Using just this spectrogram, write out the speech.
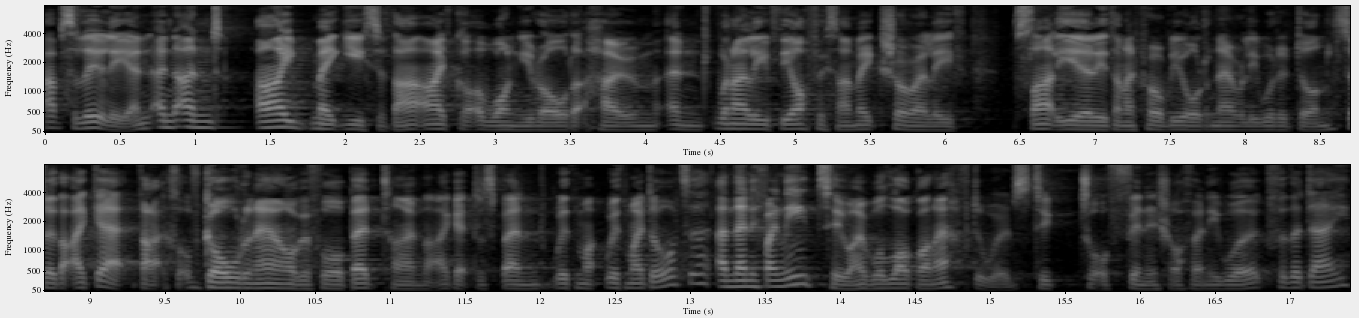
Absolutely, and and and I make use of that. I've got a one-year-old at home, and when I leave the office, I make sure I leave slightly earlier than I probably ordinarily would have done, so that I get that sort of golden hour before bedtime that I get to spend with my with my daughter. And then if I need to, I will log on afterwards to sort of finish off any work for the day.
